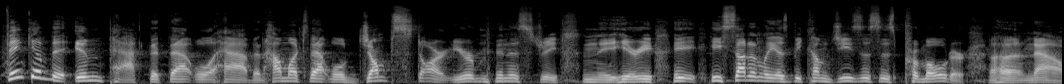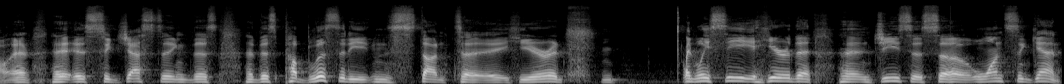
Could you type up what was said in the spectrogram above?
Think of the impact that that will have and how much that will jumpstart your ministry here. He, he, he suddenly has become Jesus' promoter uh, now and is suggesting this, this publicity stunt uh, here. And and we see here that uh, Jesus, uh, once again,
